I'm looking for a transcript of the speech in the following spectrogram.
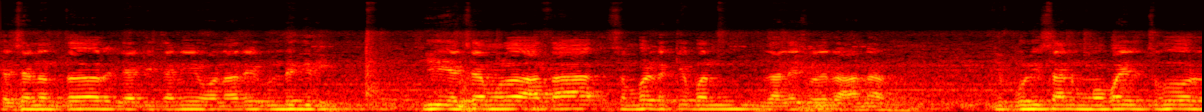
त्याच्यानंतर या ठिकाणी होणारी गुंडगिरी ही याच्यामुळं आता शंभर टक्के बंद झाल्याशिवाय राहणार की पोलिसां मोबाईल चोर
